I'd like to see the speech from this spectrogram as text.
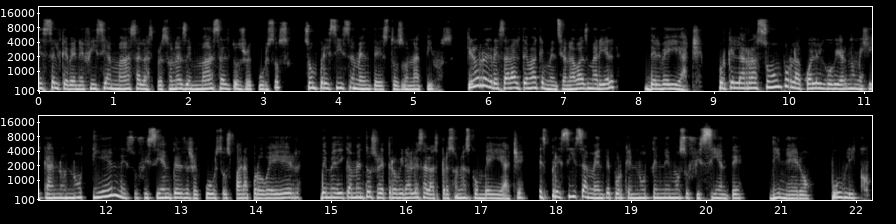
es el que beneficia más a las personas de más altos recursos son precisamente estos donativos. Quiero regresar al tema que mencionabas, Mariel, del VIH, porque la razón por la cual el gobierno mexicano no tiene suficientes recursos para proveer de medicamentos retrovirales a las personas con VIH es precisamente porque no tenemos suficiente dinero público.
